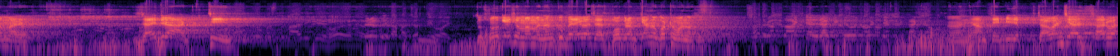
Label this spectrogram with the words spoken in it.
અમારે. જાયદ્રાથી તો શું કહેશો મામા નંદકુભાઈ આવ્યા છે આજ પ્રોગ્રામ ક્યાંનો ગોઠવવાનો છે? અને આમ તે બીજે જવાનું છે આજ સારવાર.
